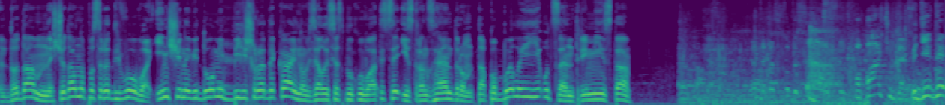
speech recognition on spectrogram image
Додам, нещодавно посеред Львова інші невідомі більш радикально взялися спілкуватися із трансгендером та побили її у центрі міста. Відійди.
